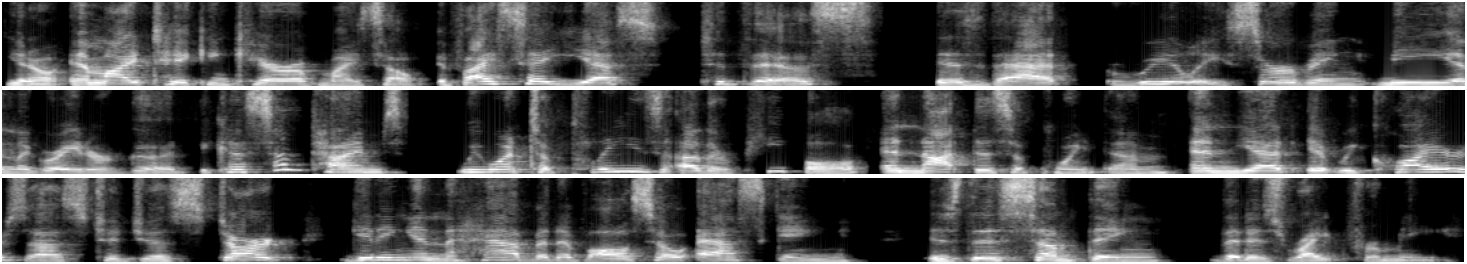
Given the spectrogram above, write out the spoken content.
You know, am I taking care of myself? If I say yes to this, is that really serving me and the greater good? Because sometimes we want to please other people and not disappoint them. And yet it requires us to just start getting in the habit of also asking, is this something that is right for me?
